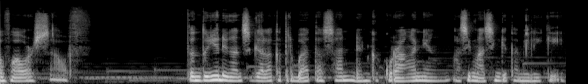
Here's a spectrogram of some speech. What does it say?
of ourselves. Tentunya dengan segala keterbatasan dan kekurangan yang masing-masing kita miliki.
